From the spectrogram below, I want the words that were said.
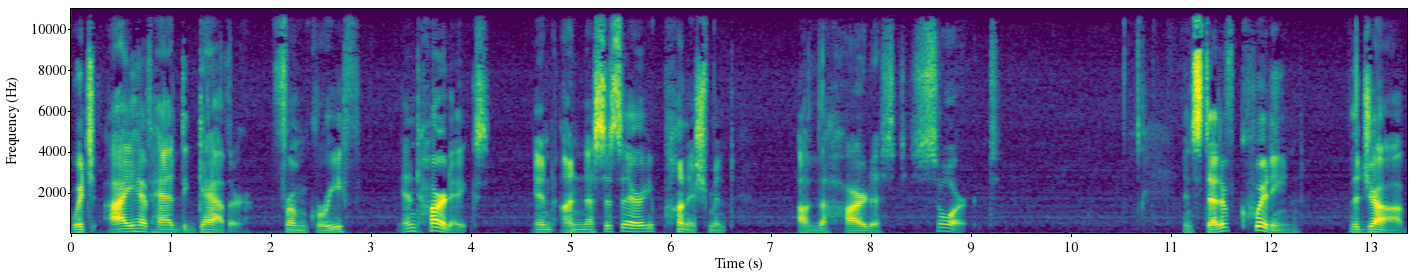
which I have had to gather from grief and heartaches and unnecessary punishment of the hardest sort. Instead of quitting the job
